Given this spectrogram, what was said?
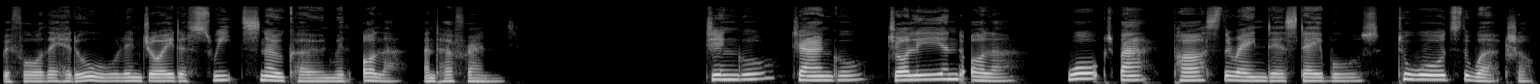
before they had all enjoyed a sweet snow cone with Olla and her friends. Jingle, Jangle, Jolly, and Olla walked back past the reindeer stables towards the workshop.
